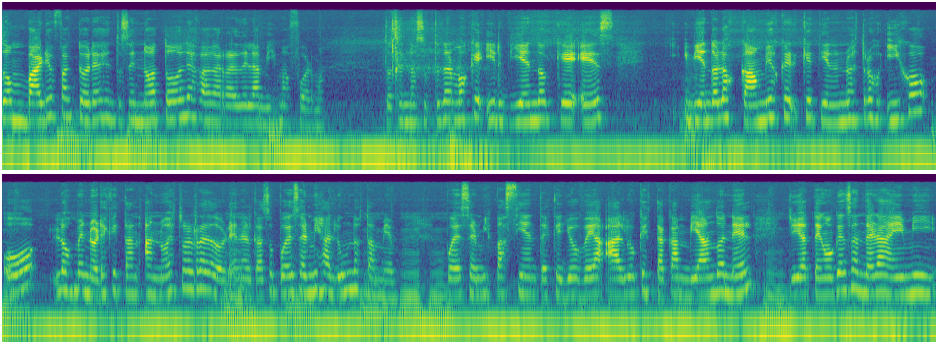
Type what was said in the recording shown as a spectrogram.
son varios factores, entonces no a todos les va a agarrar de la misma forma. Entonces, nosotros tenemos que ir viendo qué es y viendo los cambios que, tienen nuestros hijos o los menores que están a nuestro alrededor. En el caso puede ser mis alumnos también, puede ser mis pacientes, que yo vea algo que está cambiando en él, yo ya tengo que encender ahí mi,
